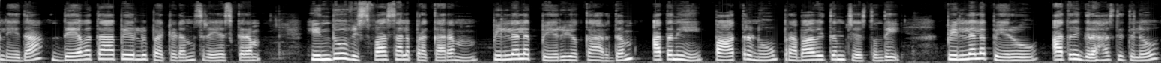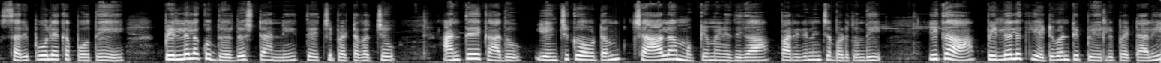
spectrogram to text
లేదా దేవతా పేర్లు పెట్టడం శ్రేయస్కరం. హిందూ విశ్వాసాల ప్రకారం పిల్లల పేరు యొక్క అర్థం అతని పాత్రను ప్రభావితం చేస్తుంది. పిల్లల పేరు అతని గ్రహస్థితిలో సరిపోలేకపోతే పిల్లలకు దురదృష్టాన్ని తెచ్చిపెట్టవచ్చు. అంతేకాదు ఎంచుకోవటం చాలా ముఖ్యమైనదిగా పరిగణించబడుతుంది. ఇక పిల్లలకి ఎటువంటి పేర్లు పెట్టాలి?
